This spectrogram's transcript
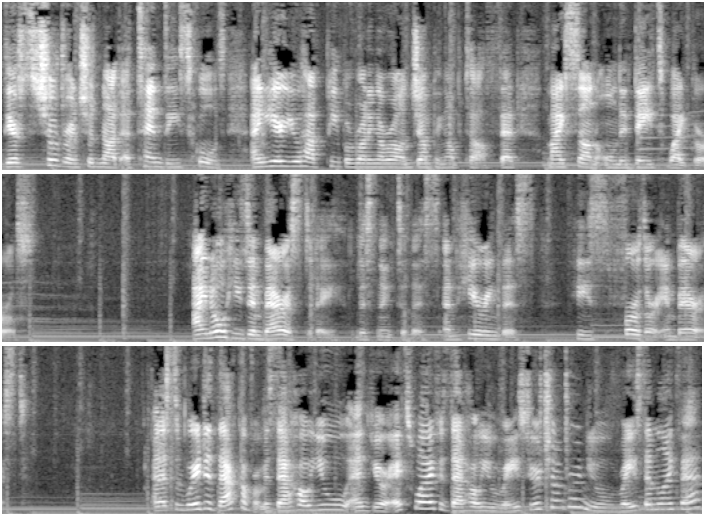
Their children should not attend these schools. And here you have people running around jumping up tough that my son only dates white girls. I know he's embarrassed today listening to this and hearing this. He's further embarrassed. And I said, Where did that come from? Is that how you and your ex wife, is that how you raise your children? You raise them like that?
